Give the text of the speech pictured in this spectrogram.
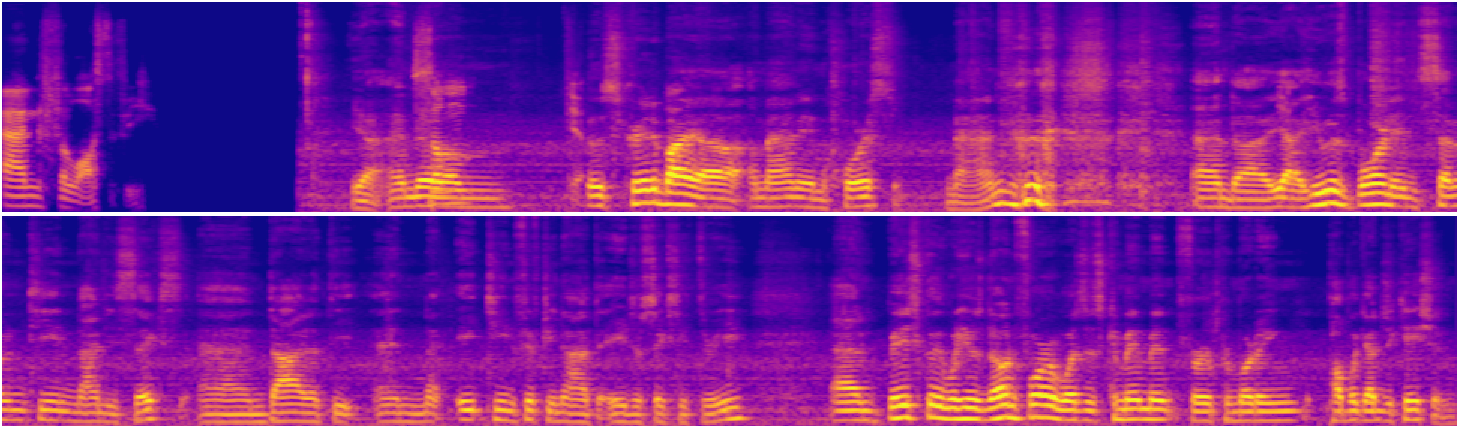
and philosophy. Yeah, and Some- um, yeah. it was created by uh, a man named Horace Mann. and uh, yeah, he was born in 1796 and died at the in 1859 at the age of 63. And basically, what he was known for was his commitment for promoting public education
